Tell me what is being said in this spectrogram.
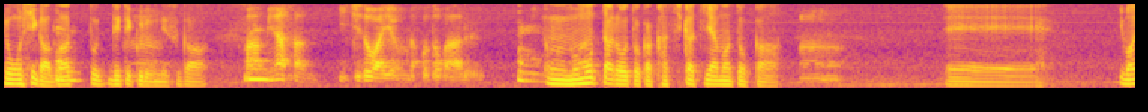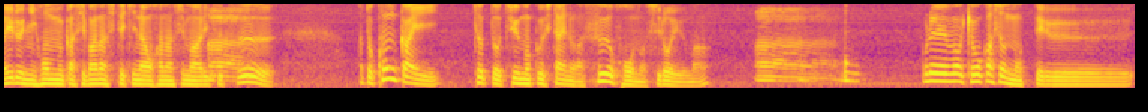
表紙がバッと出てくるんですが、まあ皆さん一度は読んだことがある。うんうん、桃太郎とかカチカチ山とか、うん。えーいわゆる日本昔話的なお話もありつつ、あと今回ちょっと注目したいのが数宝の白い馬。うん。これは教科書に載ってる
